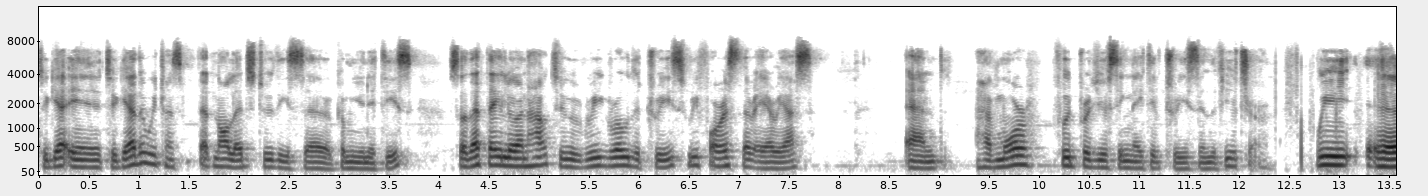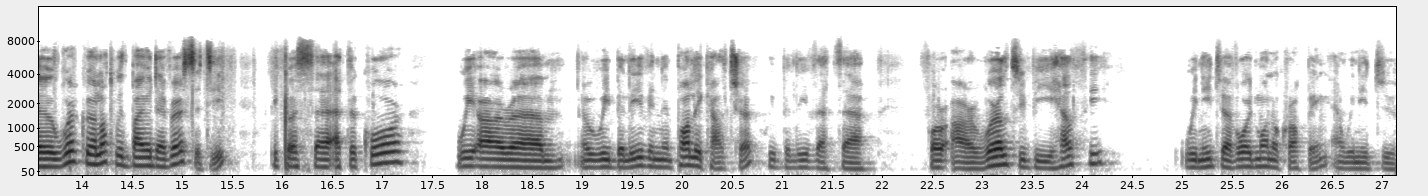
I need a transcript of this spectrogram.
to get, uh, together. We transmit that knowledge to these uh, communities so that they learn how to regrow the trees, reforest their areas, and have more food producing native trees in the future. We uh, work a lot with biodiversity because uh, at the core we are um, we believe in polyculture. We believe that uh, for our world to be healthy, we need to avoid monocropping and we need to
